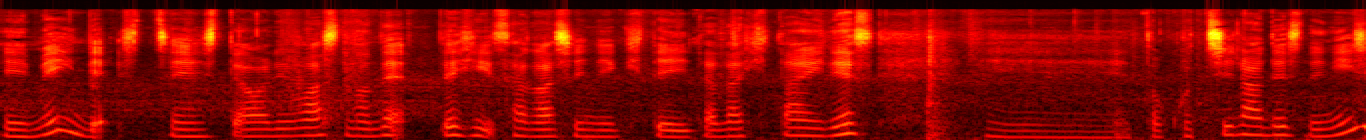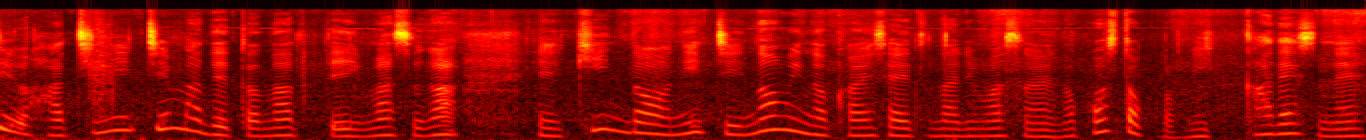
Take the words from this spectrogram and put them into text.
えー、メインで出演しておりますのでぜひ探しに来ていただきたいです。えーと、こちらですね28日までとなっていますが、えー、金土日のみの開催となりますので残すところ3日ですね、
